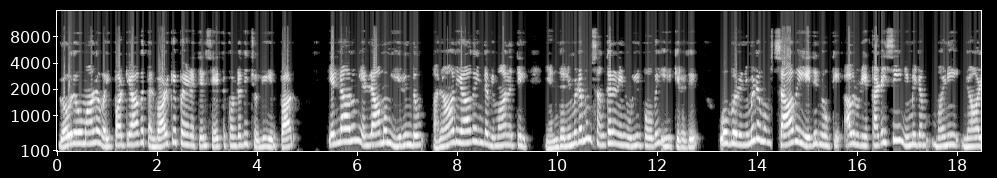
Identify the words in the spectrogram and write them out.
கௌரவமான வைப்பாட்டியாக தன் வாழ்க்கை பயணத்தில் சேர்த்து கொண்டதை சொல்லியிருப்பார். எல்லாரும் எல்லாமும் இருந்தும் அனாதையாக இந்த விமானத்தில் எந்த நிமிடமும் சங்கரனின் உயிர் போக இருக்கிறது. ஒவ்வொரு நிமிடமும் சாவை எதிர்நோக்கி அவருடைய கடைசி நிமிடம் மணி நாள்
